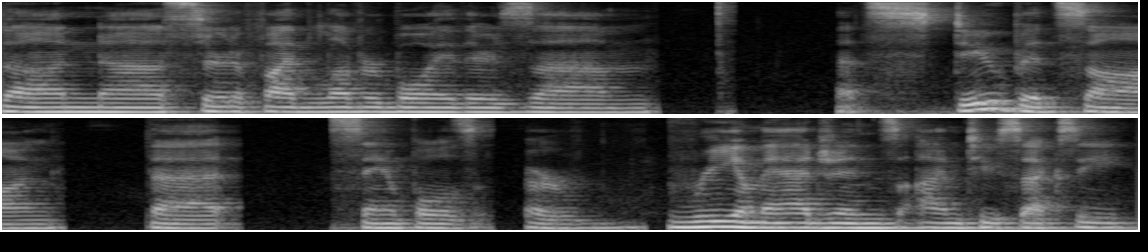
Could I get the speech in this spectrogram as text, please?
on uh, Certified Lover Boy. There's um, that stupid song that samples or reimagines "I'm Too Sexy,"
